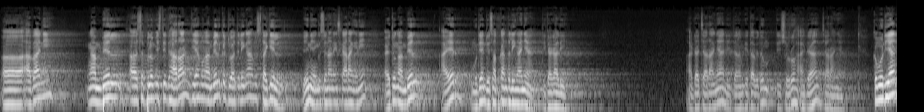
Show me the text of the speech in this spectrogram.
uh, apa nih? Ngambil uh, sebelum istidharon dia mengambil kedua telinga mustagil. Ini yang kesunahan yang sekarang ini yaitu ngambil air kemudian diusapkan telinganya tiga kali. Ada caranya di dalam kitab itu disuruh ada caranya. Kemudian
